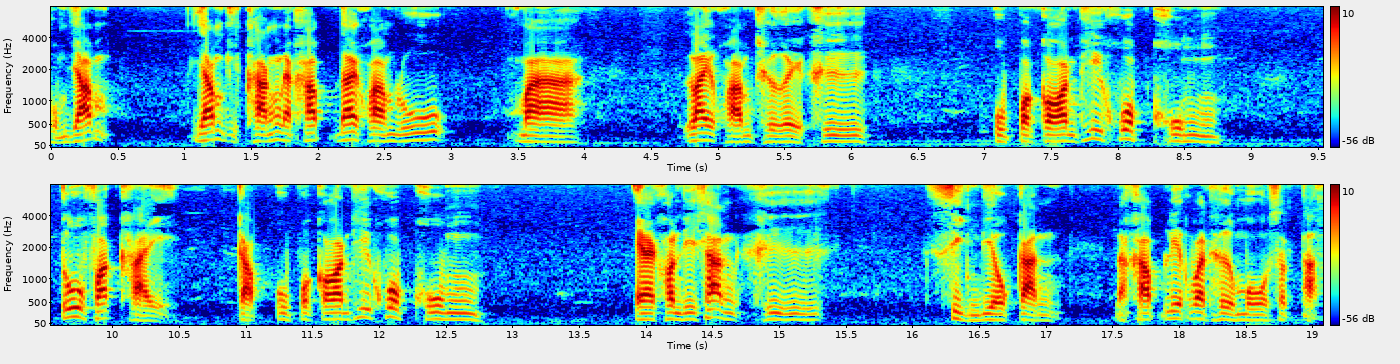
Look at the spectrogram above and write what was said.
ผมย้ำย้ำอีกครั้งนะครับ ได้ความรู้มาไล่ความเชยคืออุปกรณ์ที่ควบคุมตู้ฟักไข่ กับอุปกรณ์ที่ควบคุมแอร์คอนดิชันคือสิ่งเดียวกัน นะครับ เรียกว่าเทอร์โมสตัต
